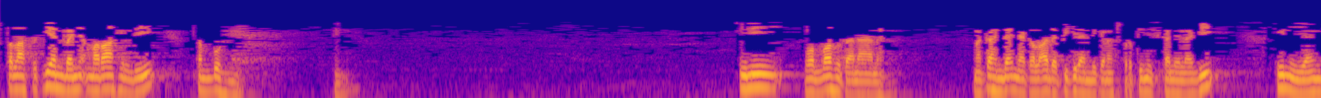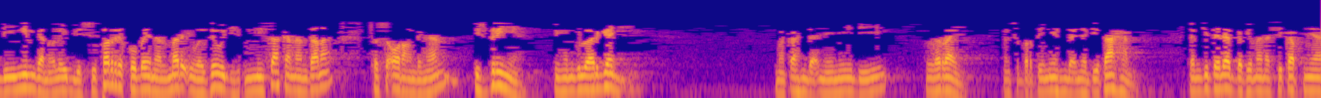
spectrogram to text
setelah sekian banyak marahil di tempuhnya. Ini wallahu taala Maka hendaknya kalau ada pikiran-pikiran seperti ini sekali lagi, ini yang diinginkan oleh iblis. Yufarriqu bainal mar'i wa zawji, memisahkan antara seseorang dengan istrinya, dengan keluarganya. Maka hendaknya ini dilerai. Dan seperti ini hendaknya ditahan. Dan kita lihat bagaimana sikapnya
